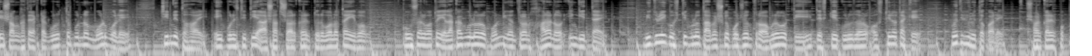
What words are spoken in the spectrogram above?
এই সংঘাতের একটা গুরুত্বপূর্ণ মোড় বলে চিহ্নিত হয়। এই পরিস্থিতি আসাদ সরকারের দুর্বলতা এবং কৌশলগত এলাকাগুলোর ওপর নিয়ন্ত্রণ হারানোর ইঙ্গিত দেয়। বিদ্রোহী গোষ্ঠীগুলো দামেস্ক পর্যন্ত অগ্রবর্তী দেশটির গুরুতর অস্থিরতাকে প্রতিফলিত করে। সরকারের পক্ষ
